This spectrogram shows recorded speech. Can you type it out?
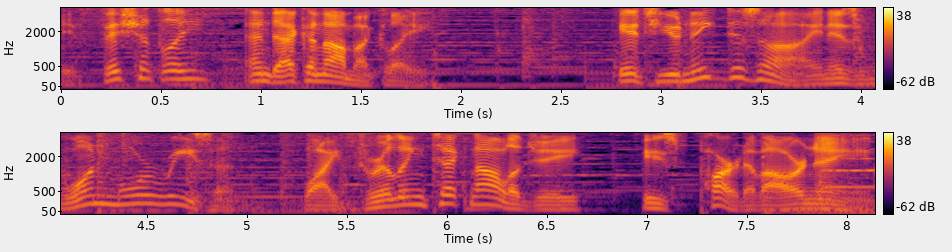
efficiently, and economically. Its unique design is one more reason why drilling technology is part of our name.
